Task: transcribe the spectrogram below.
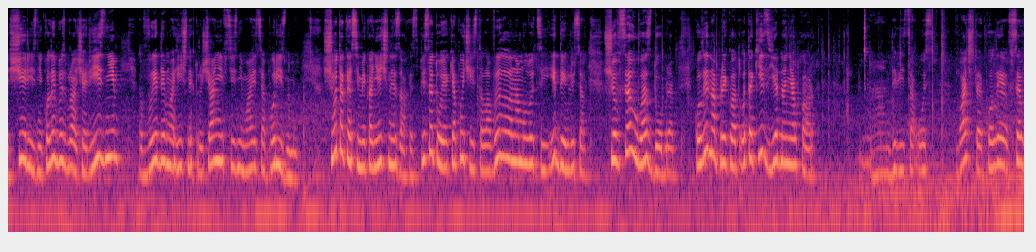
е, ще різні, коли безбрачя, різні види магічних втручань, всі знімаються по-різному. Що таке сіміконечний захист? Після того, як я почистила, вилила на молоці і дивлюся, що все у вас добре. Коли, наприклад, отакі з'єднання карт. Дивіться, ось. Бачите, коли все в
